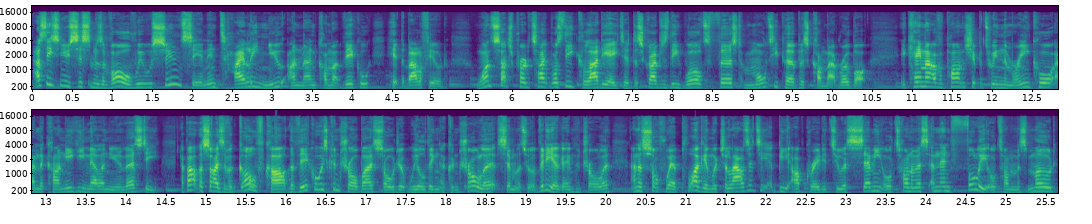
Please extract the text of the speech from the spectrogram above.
As these new systems evolve, we will soon see an entirely new unmanned combat vehicle hit the battlefield. One such prototype was the Gladiator, described as the world's first multi-purpose combat robot. It came out of a partnership between the Marine Corps and the Carnegie Mellon University. About the size of a golf cart, the vehicle is controlled by a soldier wielding a controller similar to a video game controller and a software plugin which allows it to be upgraded to a semi-autonomous and then fully autonomous mode,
